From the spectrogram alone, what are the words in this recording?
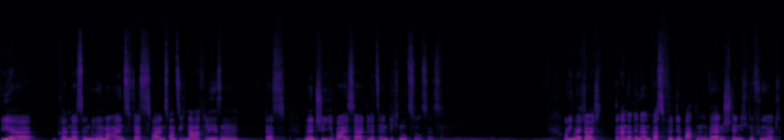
Wir können das in Römer 1, Vers 22 nachlesen, dass menschliche Weisheit letztendlich nutzlos ist. Und ich möchte euch daran erinnern, was für Debatten werden ständig geführt.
